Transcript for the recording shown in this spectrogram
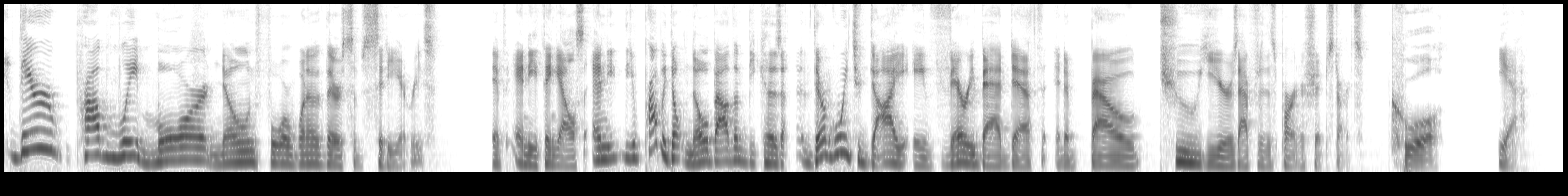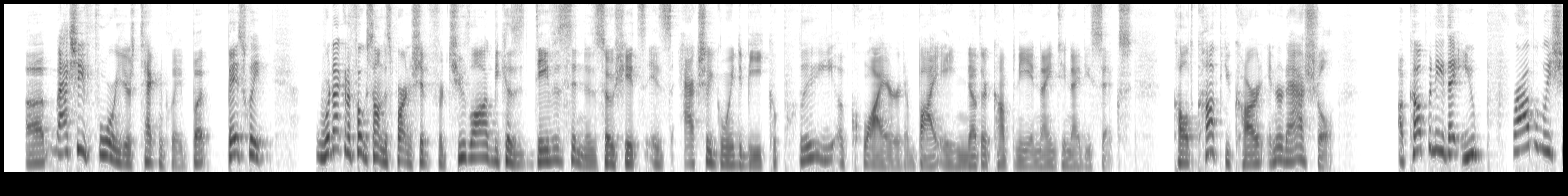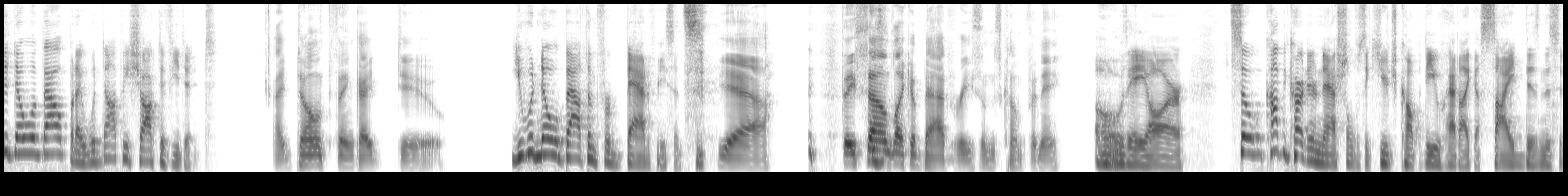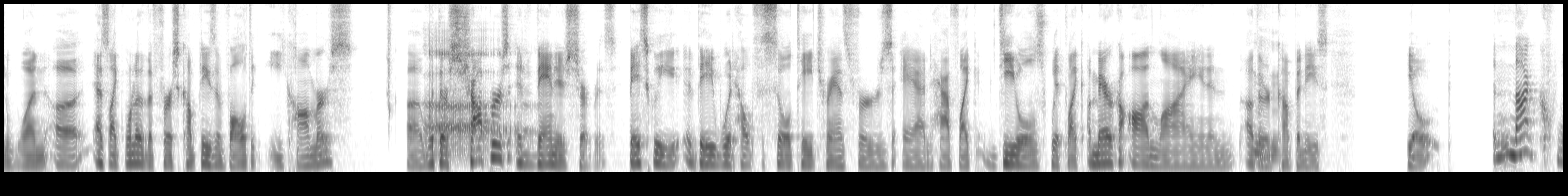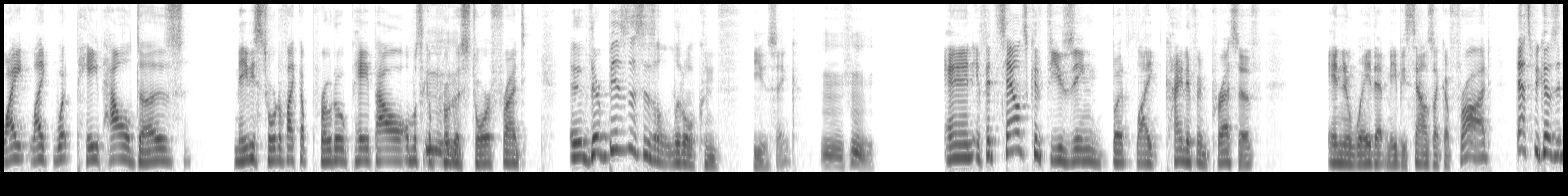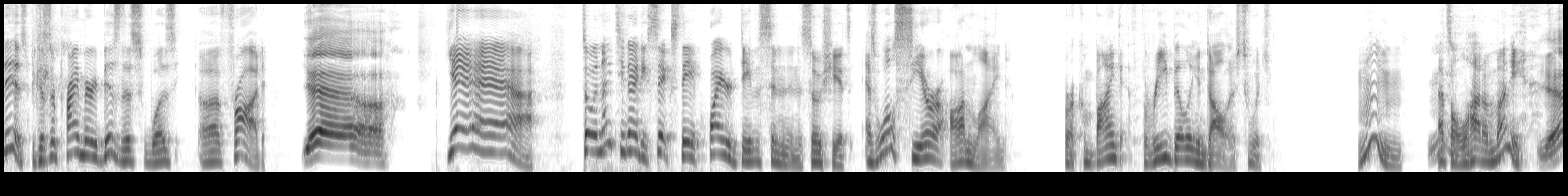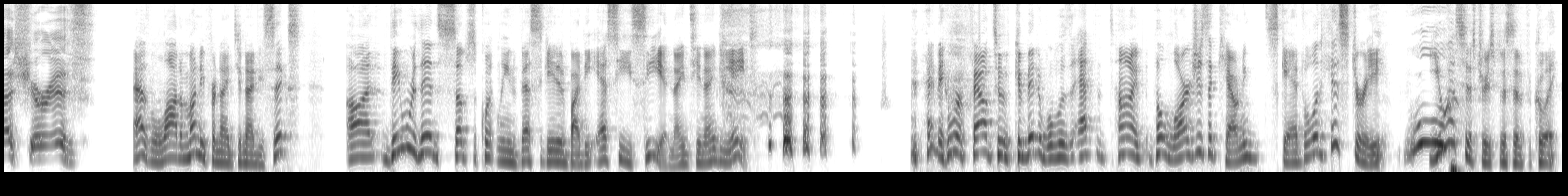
They're probably more known for one of their subsidiaries, if anything else. And you probably don't know about them because they're going to die a very bad death in about two years after this partnership starts. Cool. Yeah. Uh, actually, four years technically, but basically, we're not going to focus on this partnership for too long because Davidson and Associates is actually going to be completely acquired by another company in 1996 called CompuCard International, a company that you probably should know about, but I would not be shocked if you didn't. I don't think I do. you would know about them for bad reasons. Yeah. They sound like a bad reasons company. Oh, they are. So CompuCard International was a huge company who had like a side business in one uh as like one of the first companies involved in e-commerce. Uh, with their shoppers Ah. advantage service basically they would help facilitate transfers and have like deals with like america online and other Mhm. companies you know not quite like what paypal does maybe sort of like a proto paypal almost like a Mhm. proto storefront Uh, their business is a little confusing Mm-hmm. and if it sounds confusing, but like kind of impressive in a way that maybe sounds like a fraud, that's because it is, because their primary business was uh, fraud. Yeah. Yeah! So in 1996, they acquired Davidson and Associates as well as Sierra Online for a combined $3 billion, to which, hmm, that's a Mm. lot of money. Yeah, sure is. That's a lot of money for 1996. Uh, they were then subsequently investigated by the SEC in 1998. and they were found to have committed what was at the time the largest accounting scandal in history, Woo. U.S. history specifically.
